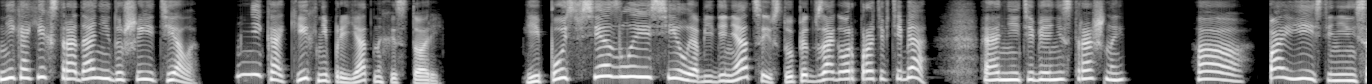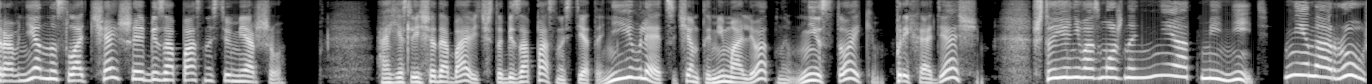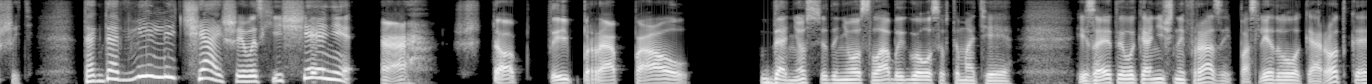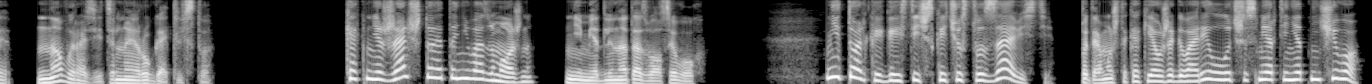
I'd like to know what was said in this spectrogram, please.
Никаких страданий души и тела. Никаких неприятных историй. И пусть все злые силы объединятся и вступят в заговор против тебя. Они тебе не страшны. О, поистине несравненно сладчайшая безопасность умершего. А если еще добавить, что безопасность эта не является чем-то мимолетным, нестойким, приходящим, что ее невозможно ни отменить, ни нарушить, тогда величайшее восхищение... «Ах, чтоб ты пропал!» Донесся до него слабый голос автоматея, и за этой лаконичной фразой последовало короткое, но выразительное ругательство. «Как мне жаль, что это невозможно», — немедленно отозвался Вух. «Не только эгоистическое чувство зависти, потому что, как я уже говорил, лучше смерти нет ничего,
